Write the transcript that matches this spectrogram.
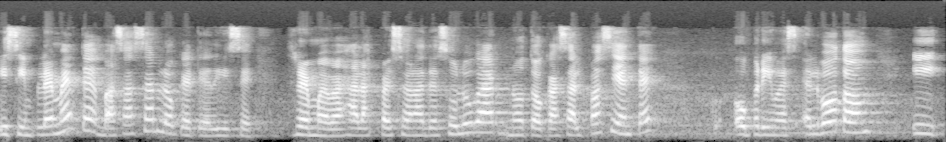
Y simplemente vas a hacer lo que te dice. Remuevas a las personas de su lugar, no tocas al paciente, oprimes el botón y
